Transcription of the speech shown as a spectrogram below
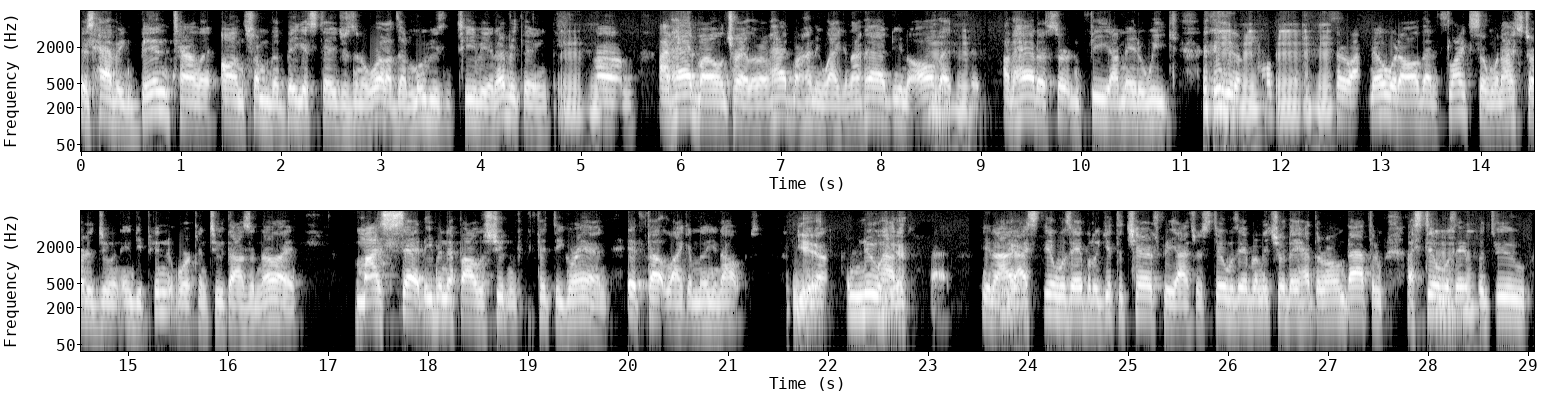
is having been talent on some of the biggest stages in the world i've done movies and tv and everything Mm-hmm. um, i've had my own trailer i've had my honey wagon i've had you know all Mm-hmm. that i've had a certain fee i made a week you know that. Mhm. so i know what all that it's like so when i started doing independent work in 2009 my set even if i was shooting for 50 grand it felt like a million dollars Yeah. you know, I knew how Yeah. to do that. You know, Yeah. I, I still was able to get the chairs fee. I still was able to make sure they had their own bathroom. I still was Mm-hmm. able to do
